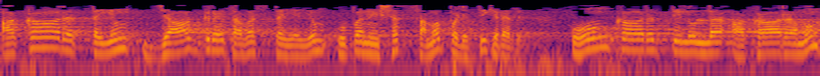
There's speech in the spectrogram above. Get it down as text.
அகாரத்தையும் ஜாகிரத அவஸ்தையையும் உபனிஷத் சமப்படுத்துகிறது. ஓங்காரத்திலுள்ள அகாரமும்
